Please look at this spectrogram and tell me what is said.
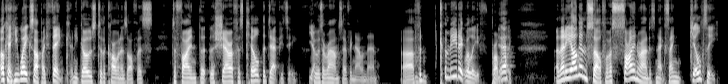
Okay, he wakes up, I think, and he goes to the coroner's office to find that the sheriff has killed the deputy, who is around every now and then, uh, for comedic relief, probably. Yeah. And then he hung himself with a sign around his neck saying "guilty."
